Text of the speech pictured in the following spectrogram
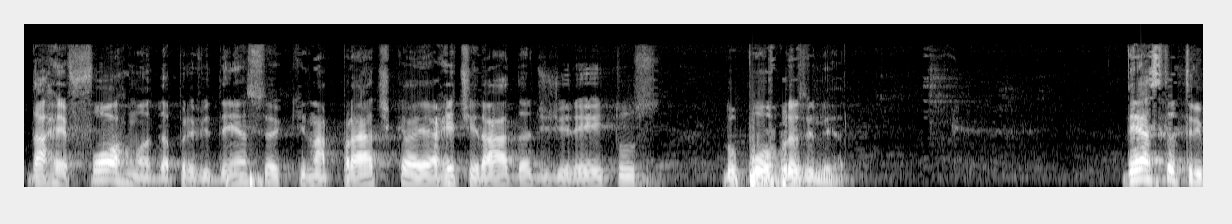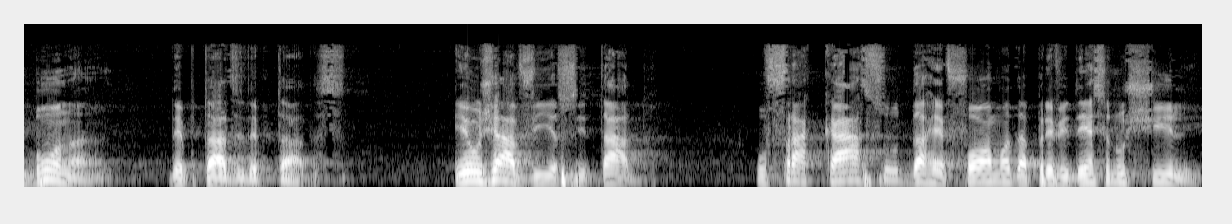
da reforma da Previdência, que na prática é a retirada de direitos do povo brasileiro. Desta tribuna, deputados e deputadas, eu já havia citado o fracasso da reforma da Previdência no Chile,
